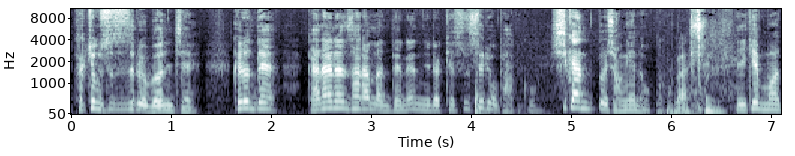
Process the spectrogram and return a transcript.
각종 수수료 면제. 그런데 가난한 사람한테는 이렇게 수수료 받고 시간도 정해놓고 맞습니다. 이게 뭐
